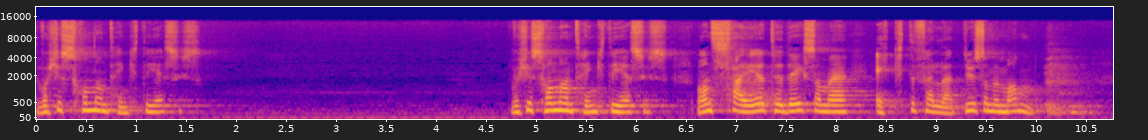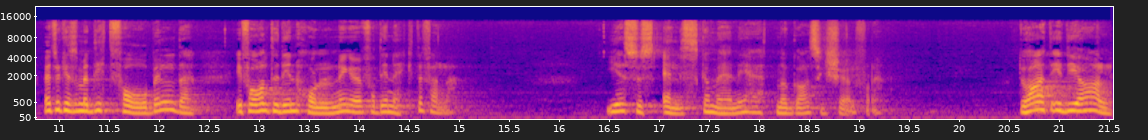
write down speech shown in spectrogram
Det var ikke sånn han tenkte Jesus. Det var ikke sånn han tenkte Jesus. Når han sier til deg som er ektefelle, du som er mann Vet du hva som er ditt forbilde i forhold til din holdning overfor din ektefelle? Jesus elsker menigheten og ga seg sjøl for det. Du har et ideal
